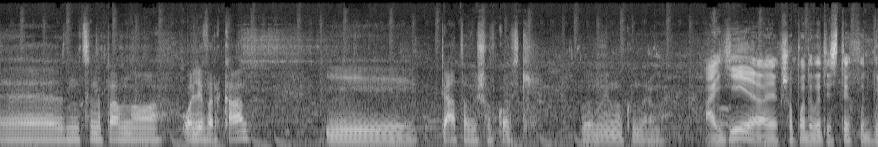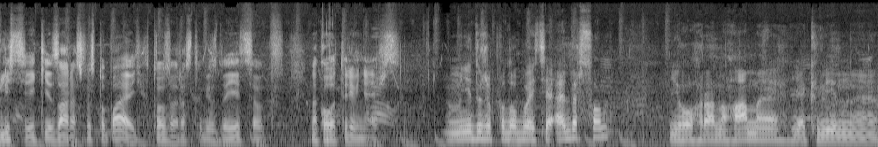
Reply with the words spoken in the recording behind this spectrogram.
Е, ну, це, напевно, Олівер Кан і П'ятовий Шовковський були моїми кумирами. А є, якщо подивитись тих футболістів, які зараз виступають, хто зараз тобі здається, от на кого ти рівняєшся? Мені дуже подобається Едерсон, його гра ногами, як він е,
